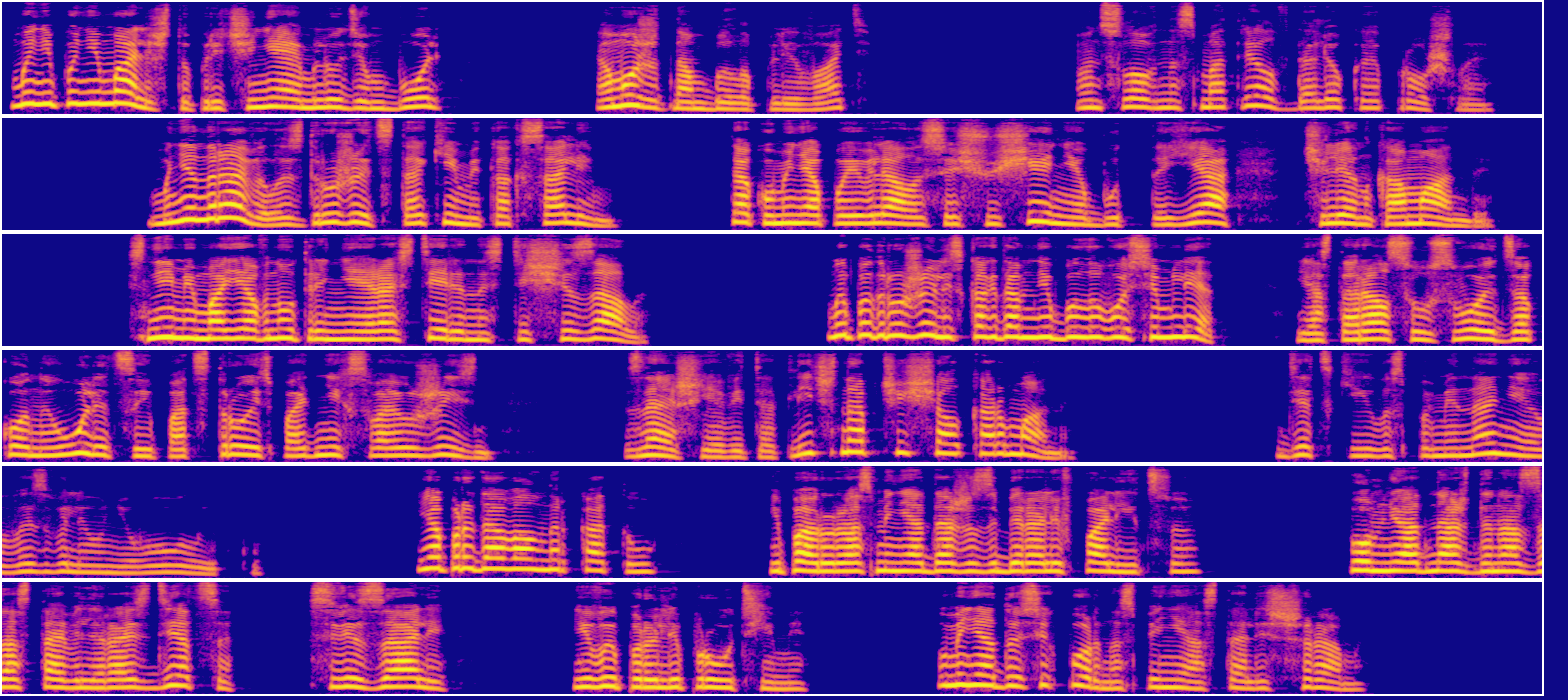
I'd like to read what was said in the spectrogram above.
Мы не понимали, что причиняем людям боль, а может, нам было плевать. Он словно смотрел в далекое прошлое. Мне нравилось дружить с такими, как Салим. Так у меня появлялось ощущение, будто я член команды. С ними моя внутренняя растерянность исчезала. Мы подружились, когда мне было восемь лет. Я старался усвоить законы улицы и подстроить под них свою жизнь. Знаешь, я ведь отлично обчищал карманы. Детские воспоминания вызвали у него улыбку. Я продавал наркоту, и пару раз меня даже забирали в полицию. Помню, однажды нас заставили раздеться, связали и выпороли прутьями. У меня до сих пор на спине остались шрамы.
